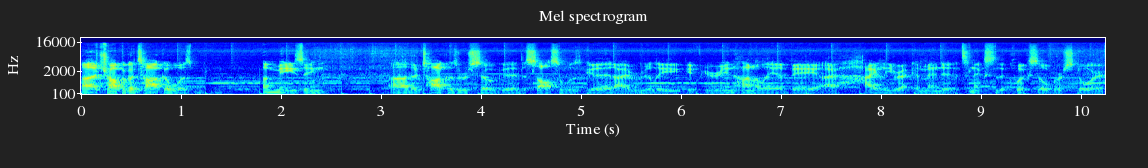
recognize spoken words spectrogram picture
uh, Tropical Taco was amazing. Uh, their tacos were so good. The salsa was good. I really, if you're in Hanalei Bay, I highly recommend it. It's next to the Quiksilver store.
